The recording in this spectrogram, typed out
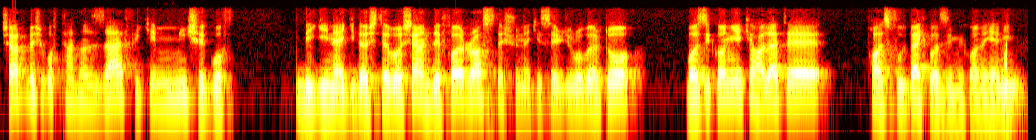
شاید بشه گفت تنها ضعفی که میشه گفت بگی نگی داشته باشن دفاع راستشونه که سرجی روبرتو بازیکنیه که حالت فالس فول بک بازی می‌کنه. یعنی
